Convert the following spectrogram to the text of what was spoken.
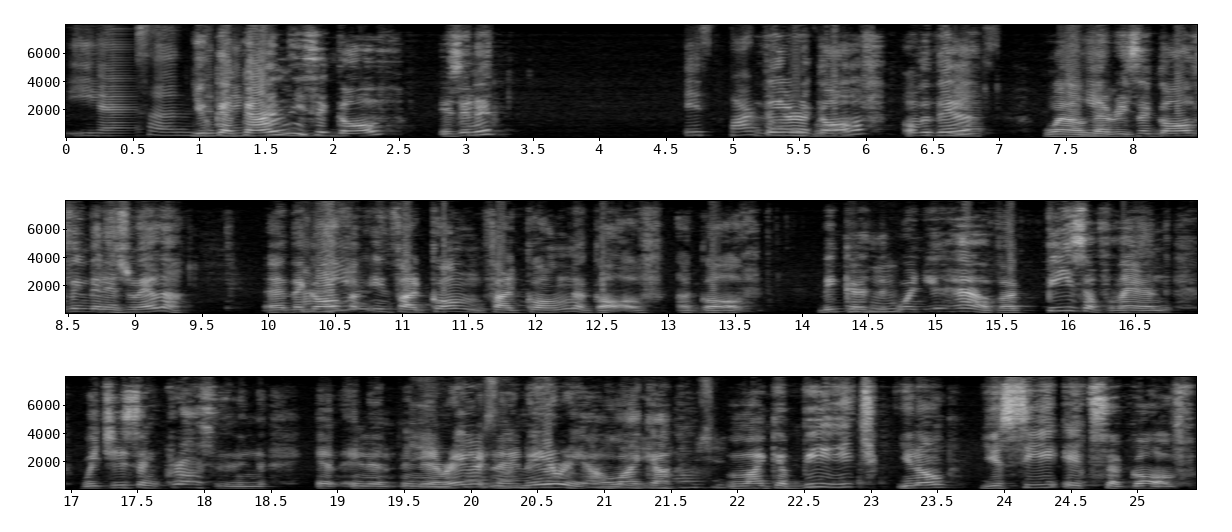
Yes. And Yucatan is a Gulf, isn't it? it? is part There a of the Gulf. Gulf over there? Yes. Well, Yeah. there is a Gulf in Venezuela. Uh, the Ah, Gulf in Falcon, Falcon, a Gulf, a Gulf, because Mhm. when you have a piece of land which is encrusted in a, in, a, In an area like a like a beach, you know, you see it's a Gulf,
